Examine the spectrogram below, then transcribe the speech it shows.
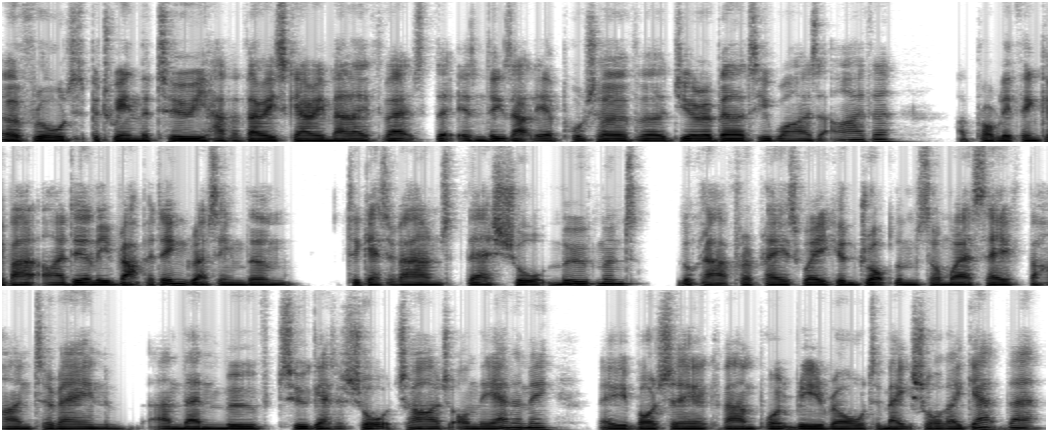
Overall, just between the two, you have a very scary melee threat that isn't exactly a pushover durability wise either. I'd probably think about ideally rapid ingressing them to get around their short movement Look out for a place where you can drop them somewhere safe behind terrain and then move to get a short charge on the enemy, maybe budgeting a command point reroll to make sure they get there.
